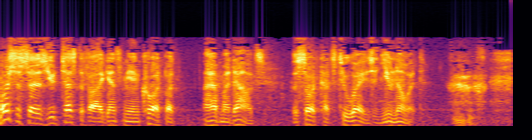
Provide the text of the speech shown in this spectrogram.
Mercer says you'd testify against me in court, but I have my doubts. The sword cuts two ways, and you know it.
